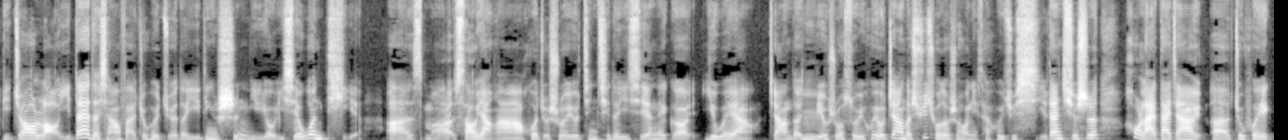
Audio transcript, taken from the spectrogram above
比较老一代的想法，就会觉得一定是你有一些问题啊、什么瘙痒啊，或者说有近期的一些那个异味啊这样的。嗯比如说，所以会有这样的需求的时候，你才会去洗。但其实后来大家呃就会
